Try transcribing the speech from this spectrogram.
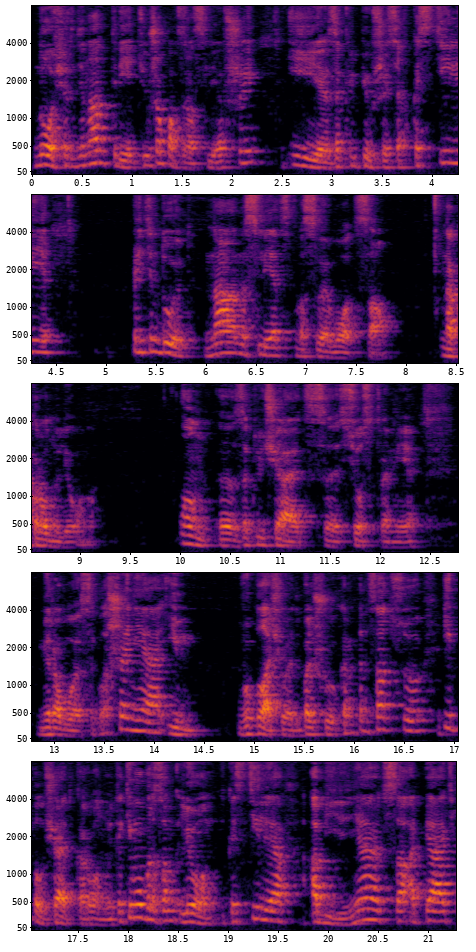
но Фердинанд III, уже повзрослевший и закрепившийся в Кастилии, претендует на наследство своего отца, на корону Леона. Он э, заключает с сестрами мировое соглашение, им выплачивает большую компенсацию и получает корону. И таким образом Леон и Кастилия объединяются опять,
